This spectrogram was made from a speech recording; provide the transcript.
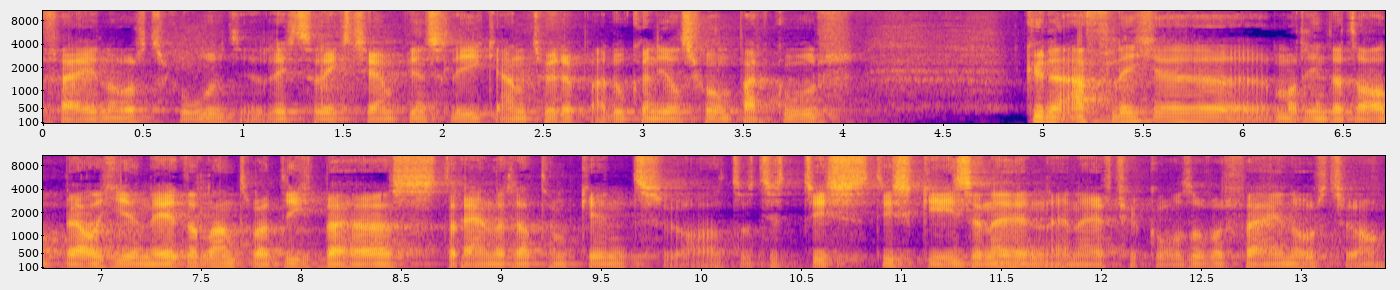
Feyenoord, goed, rechts, Champions League, Antwerpen, had ook een heel schoon parcours kunnen afleggen. Maar inderdaad, België, Nederland, wat dicht bij huis, trainer dat hem kent. Ja, het, is, het, is, het is kiezen hè. En, en, hij heeft gekozen voor Feyenoord. Ja.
